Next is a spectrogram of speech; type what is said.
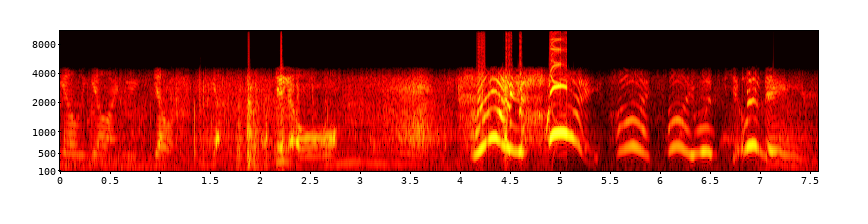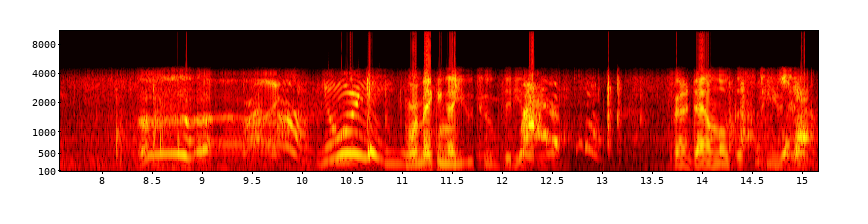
Yellow, yellow, I need yellow, yellow, yellow. Hi, hi, hi, hi. What's your name? your name. We're making a YouTube video here. We're gonna download this to YouTube.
